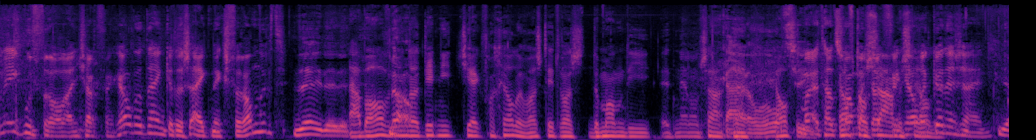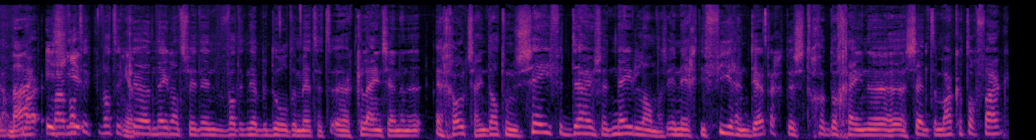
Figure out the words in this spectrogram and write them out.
Maar ik moet vooral aan Jacques van Gelder denken. Er is eigenlijk niks veranderd. Nee, nee, nee. Nou, behalve Nou. dan dat dit niet Jack van Gelder was. Dit was de man die het Nederlands uh, Karel Rossi. Maar het had elftal zomaar Jacques van Gelder kunnen zijn. Ja, Maar maar, is maar hier- wat ik, wat ik Ja. eh, Nederlands vind en wat ik net bedoelde met het eh, klein zijn en, en groot zijn... dat toen 7000 Nederlanders in 1934, dus toch, toch geen eh cent te makken toch vaak...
